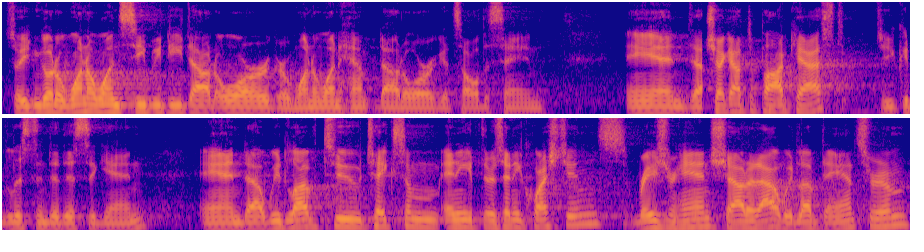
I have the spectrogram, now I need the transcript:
So you can go to 101cbd.org or 101hemp.org. It's all the same. And uh, check out the podcast so you can listen to this again. And uh, we'd love to take some, any, if there's any questions, raise your hand, shout it out. We'd love to answer them.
